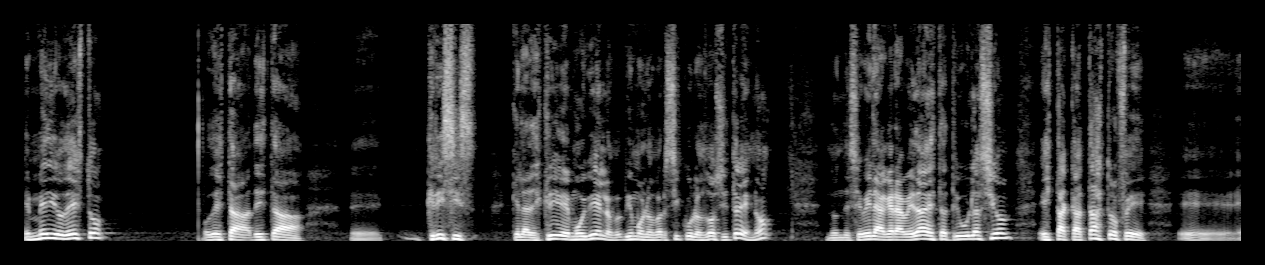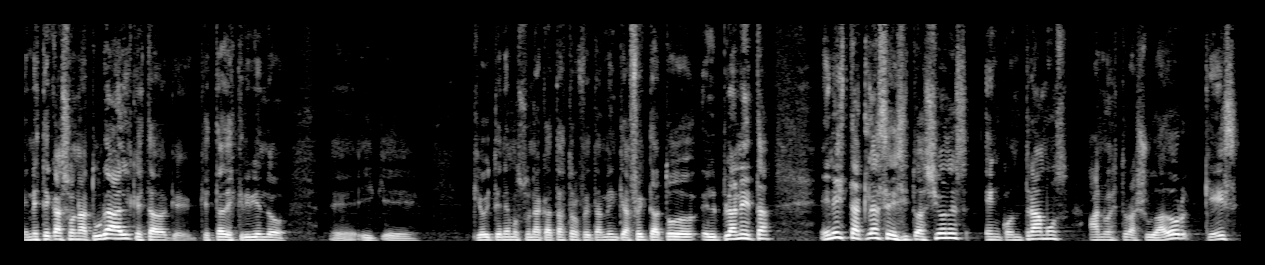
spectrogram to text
en medio de esto, o de esta, de esta eh, crisis que la describe muy bien, lo, vimos los versículos 2 y 3, ¿no? donde se ve la gravedad de esta tribulación, esta catástrofe, eh, en este caso natural, que está, que, está describiendo eh, y que, que, hoy tenemos una catástrofe también que afecta a todo el planeta, en esta clase de situaciones encontramos a nuestro ayudador, que es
